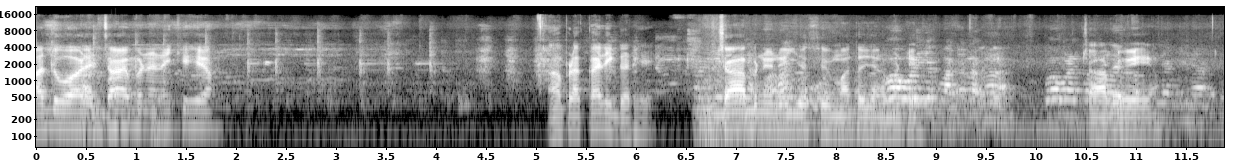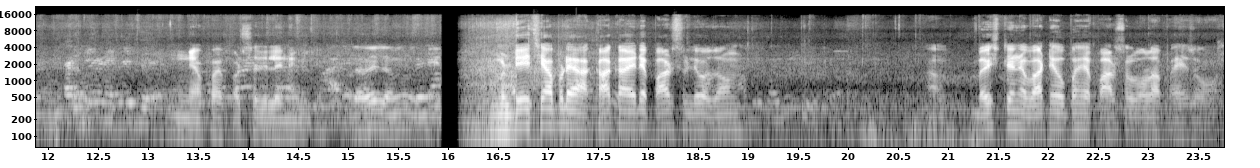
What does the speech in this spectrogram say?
આદુ વાળી ચાય બને નાખી છે. આપણા કારીગર છે. ચા બની રહી જશે માતાજીના માટે. ચા પીવે. છે ને ભાઈ પરસેદી લઈને આવી ગયા. મંડે છે આપણે આ કાકા એટલે પાર્સલ લેવા જવાનું. બસ સ્ટેન્ડ વાટે ઉપર પાર્સલ વાળા પાસે જો આપણે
